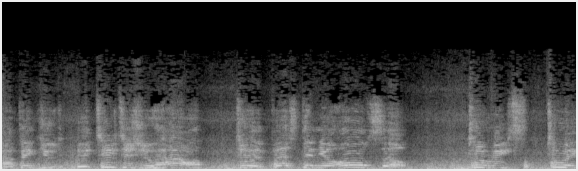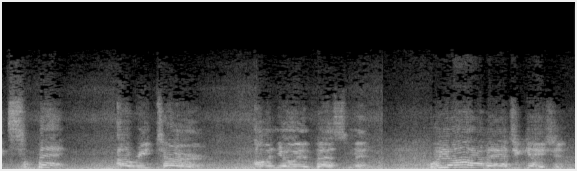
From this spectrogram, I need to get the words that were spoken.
I think you it teaches you how to invest in your own self, to re, to expect a return on your investment. We all have an education.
